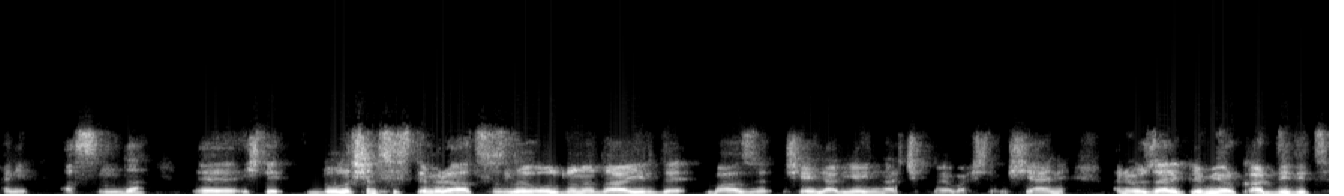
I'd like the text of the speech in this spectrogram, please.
hani aslında e, işte dolaşım sistemi rahatsızlığı olduğuna dair de bazı şeyler yayınlar çıkmaya başlamış. Yani hani özellikle miyokardidit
